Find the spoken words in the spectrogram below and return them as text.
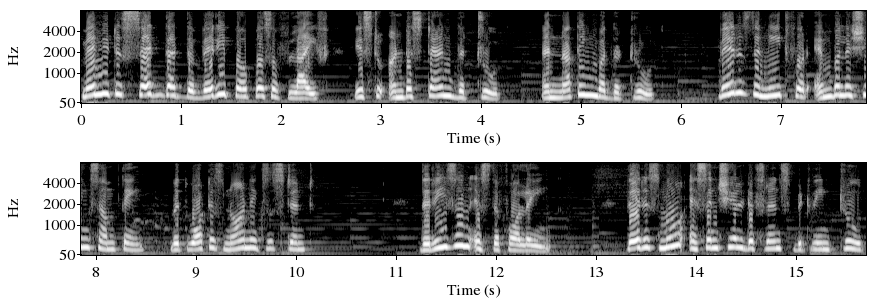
When it is said that the very purpose of life is to understand the truth and nothing but the truth, where is the need for embellishing something with what is non existent? The reason is the following there is no essential difference between truth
